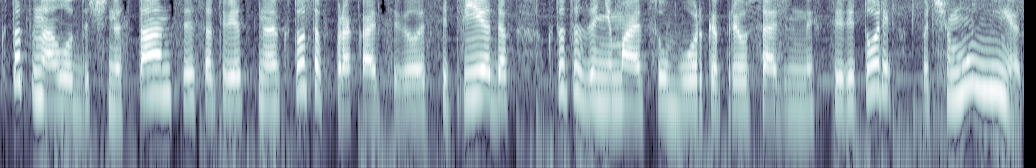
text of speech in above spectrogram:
Кто-то на лодочной станции, соответственно, кто-то в прокате велосипедов, кто-то занимается уборкой приусадебных территорий. Почему нет?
